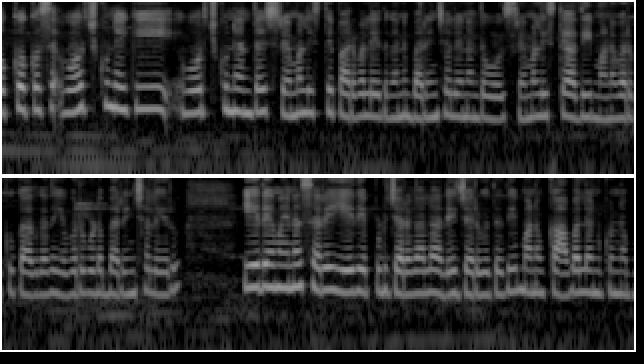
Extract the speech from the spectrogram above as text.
ఒక్కొక్కసారి ఓర్చుకునేకి ఓర్చుకునేంత శ్రమలు ఇస్తే పర్వాలేదు కానీ భరించలేనంత శ్రమలు ఇస్తే అది మన వరకు కాదు కదా ఎవరు కూడా భరించలేరు. ఏదేమైనా సరే ఏది ఎప్పుడు జరగాలో అదే జరుగుతుంది. మనం కావాలనుకున్నప్పుడు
